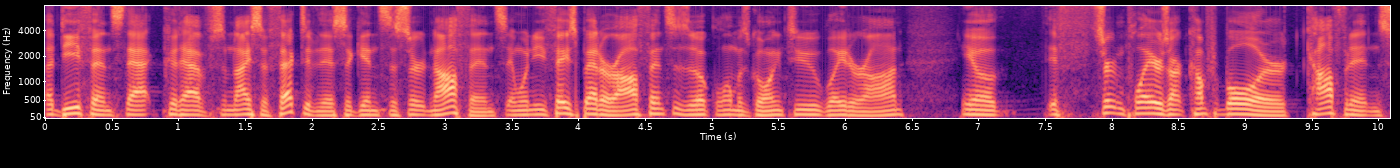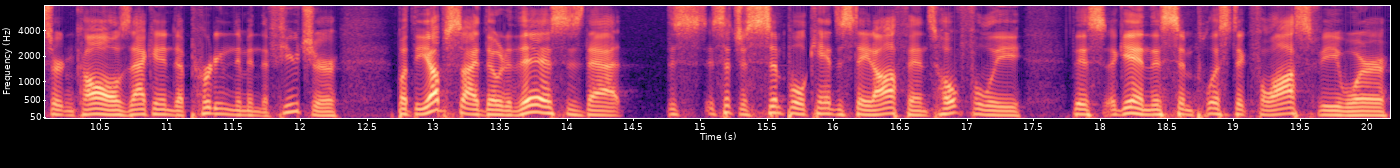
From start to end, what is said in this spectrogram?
a defense that could have some nice effectiveness against a certain offense. And when you face better offenses, that Oklahoma's going to later on, you know, if certain players aren't comfortable or confident in certain calls, that can end up hurting them in the future. But the upside, though, to this is that this is such a simple Kansas State offense. Hopefully, this again, this simplistic philosophy where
